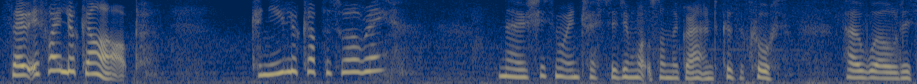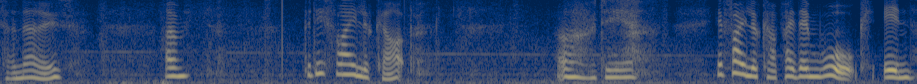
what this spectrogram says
So if I look up, can you look up as well, Ray? No, she's more interested in what's on the ground because, of course, her world is her nose. Um, but if I look up, oh dear, if I look up, I then walk in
